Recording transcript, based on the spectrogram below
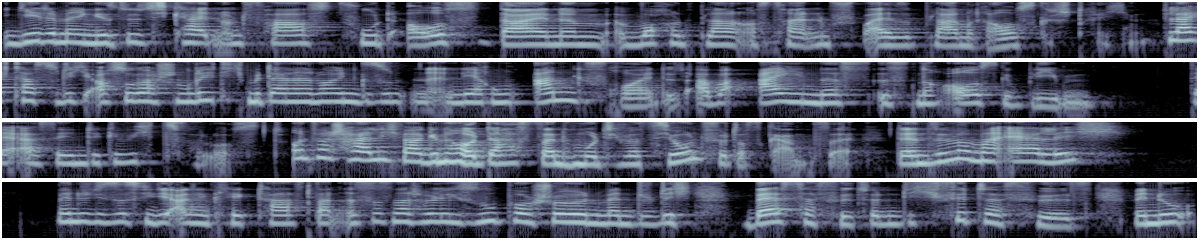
jede Menge Süßigkeiten und Fastfood aus deinem Wochenplan, aus deinem Speiseplan rausgestrichen. Vielleicht hast du dich auch sogar schon richtig mit deiner neuen gesunden Ernährung angefreundet, aber eines ist noch ausgeblieben der ersehnte Gewichtsverlust. Und wahrscheinlich war genau das deine Motivation für das Ganze. Denn sind wir mal ehrlich, wenn du dieses Video angeklickt hast, dann ist es natürlich super schön, wenn du dich besser fühlst, wenn du dich fitter fühlst, wenn du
